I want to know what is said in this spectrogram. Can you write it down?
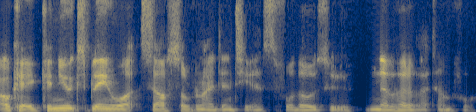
Okay, can you explain what self sovereign identity is for those who never heard of that term before?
